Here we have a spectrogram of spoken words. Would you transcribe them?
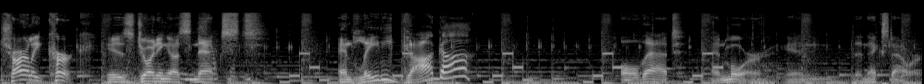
Charlie Kirk is joining us next. And Lady Gaga? All that and more in the next hour.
